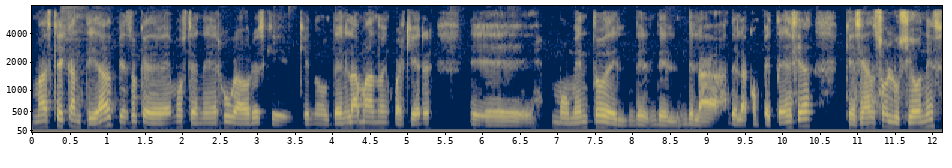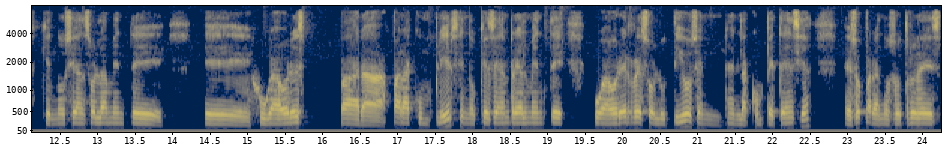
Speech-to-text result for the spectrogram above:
más que cantidad, pienso que debemos tener jugadores que, que nos den la mano en cualquier eh, momento de, la, de la competencia, que sean soluciones, que no sean solamente eh, jugadores para, para cumplir, sino que sean realmente jugadores resolutivos en, en la competencia. Eso para nosotros es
